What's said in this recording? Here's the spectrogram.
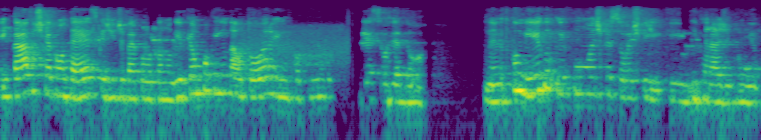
Tem casos que acontecem que a gente vai colocando no livro, que é um pouquinho da autora e um pouquinho do que acontece ao redor. Né? Comigo e com as pessoas que, que interagem comigo.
